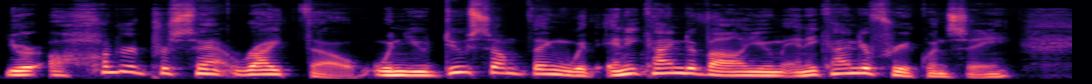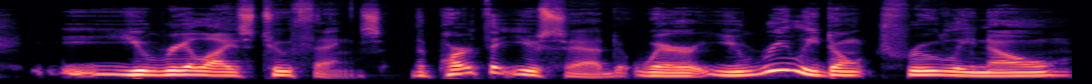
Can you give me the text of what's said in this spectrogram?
You're 100% right though. When you do something with any kind of volume any kind of frequency you realize two things. The part that you said where you really don't truly know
